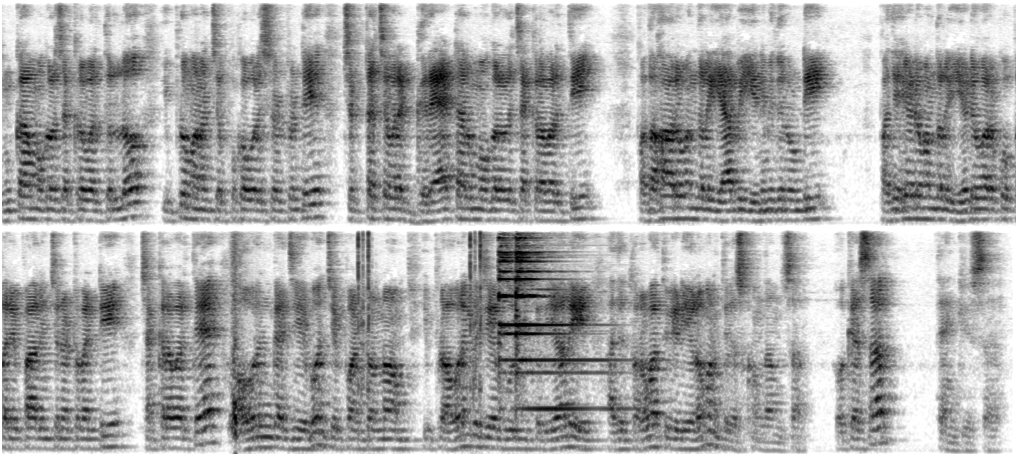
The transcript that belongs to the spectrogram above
ఇంకా మొఘల్ చక్రవర్తుల్లో ఇప్పుడు మనం చెప్పుకోవలసినటువంటి చిట్ట చివరి గ్రేటర్ మొఘల్ చక్రవర్తి పదహారు వందల యాభై ఎనిమిది నుండి పదిహేడు వందల ఏడు వరకు పరిపాలించినటువంటి చక్రవర్తే ఔరంగజేబు అని చెప్పి అంటున్నాం. ఇప్పుడు ఔరంగజేబు గురించి తెలియాలి. అది తర్వాత వీడియోలో మనం తెలుసుకుందాం sir. Okay sir? Thank you sir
